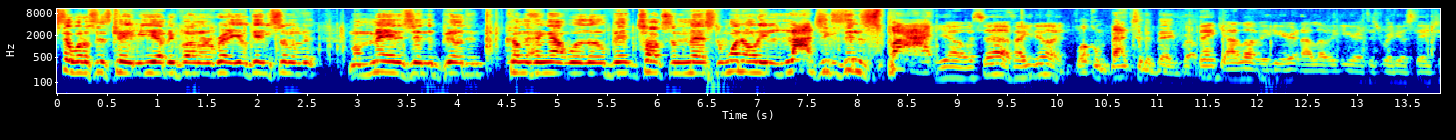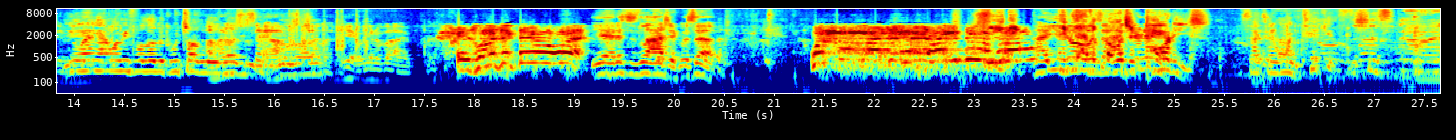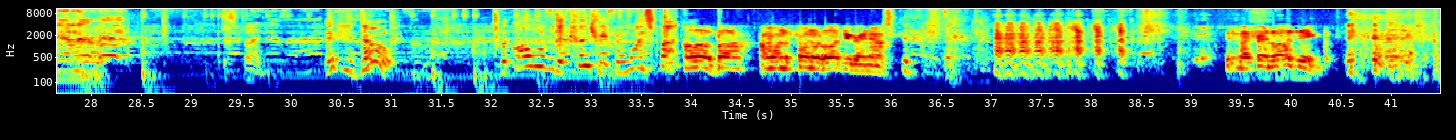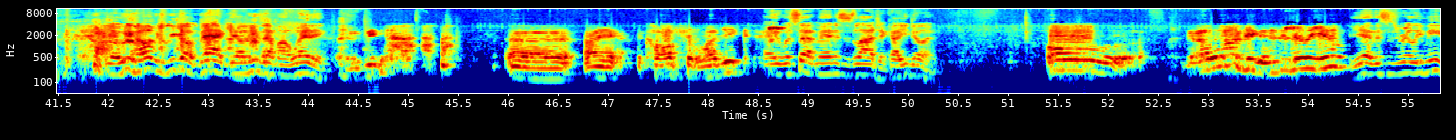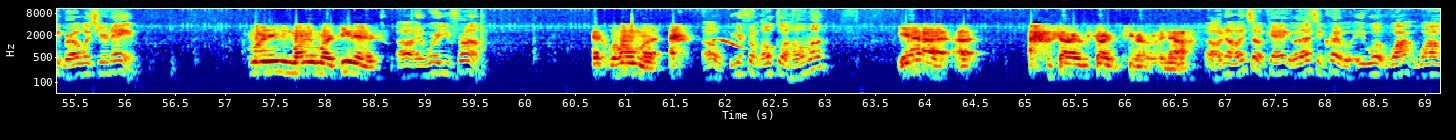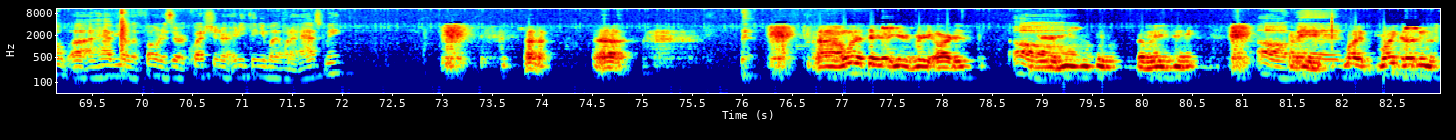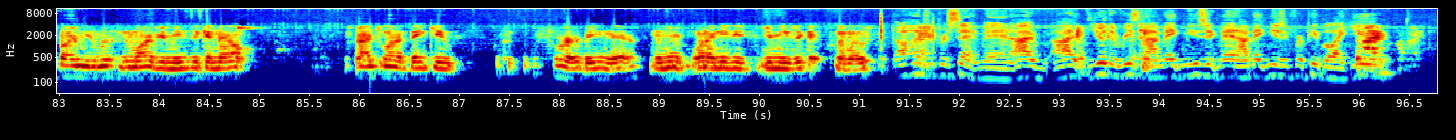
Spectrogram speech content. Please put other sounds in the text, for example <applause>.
Still 106 KMEL, yeah, Big Von on the radio, gave you some of it. My man is in the building. Come to hang out with a little bit, talk some mess. The one and only Logic is in the spot. Yo, what's up? How you doing? Welcome back to the Bay, bro. Thank you. I love it here, and I love it here at this radio station. You man. hang out with me for a little bit? Can we talk a little bit? 100%. I'm just chilling. Yeah, we're gonna vibe. Is Logic there or what? Yeah, this is Logic. What's up? What's up, Logic? Hey, how you doing, bro? How you doing? What's up? What's your Logic name? Parties. It's like they won tickets. This is It's fun. it's dope. But all over the country from one spot. Hello, Ba. I'm on the phone with Logic right now. <laughs> It's my friend Logic. Yeah, we homies. We go back, yo. He's at my wedding. <laughs> Uh, I called for Logic. Hey, what's up, man? This is Logic. How you doing? Oh, Logic, is this really you? Yeah, this is really me, bro. What's your name? My name is Mario Martinez, Oh, and where are you from? Oklahoma. Oh, you're from Oklahoma? Yeah, uh, I'm sorry, I'm starting to tear up right now. Oh no, it's okay. Well, that's incredible. It- wh- While, while uh, I have you on the phone, is there a question or anything you might want to ask me? <laughs> Uh, uh, uh, I want to say that you're a great artist. Oh. Your music is amazing. oh I mean, man. my, my cousin inspired me to listen to more of your music, and now I just want to thank you for being there when you when I needed your music the most. A hundred percent, man. I, I, you're the reason I make music, man. I make music for people like you.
